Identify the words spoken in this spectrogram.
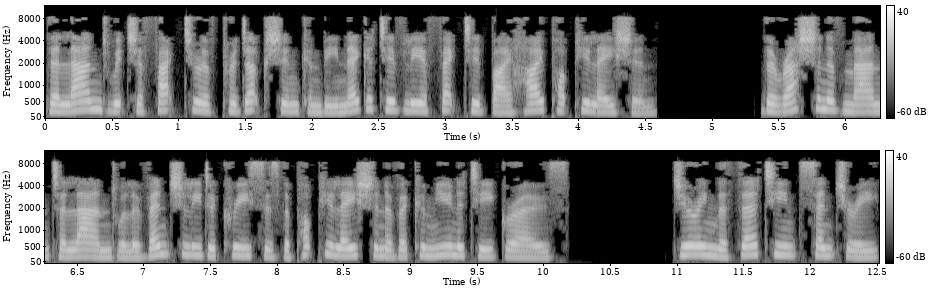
The land which a factor of production can be negatively affected by high population. The ration of man to land will eventually decrease as the population of a community grows. During the 13th century,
